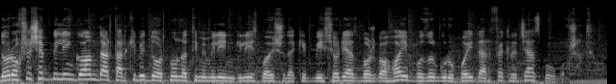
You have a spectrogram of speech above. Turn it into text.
درخشش بلینگام در ترکیب دورتموند و تیم ملی انگلیس باعث شده که بسیاری از باشگاه های بزرگ اروپایی در فکر جذب او باشد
